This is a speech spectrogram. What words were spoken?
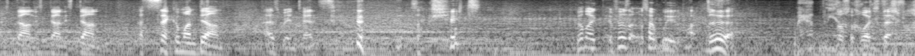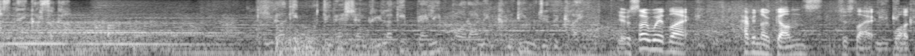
It's done, it's done, it's done. That's the second one done. That's a bit intense. it's like shit. It, like, it feels like it's so weird. Like, ugh. What's voice there? was so weird, like, having no guns. Just like, what?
